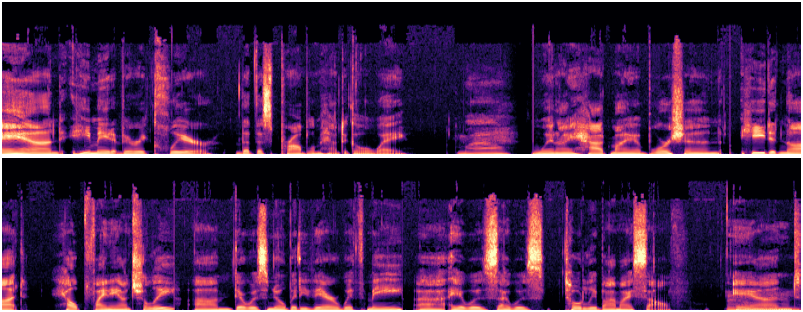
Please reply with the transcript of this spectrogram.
and he made it very clear that this problem had to go away. Wow. When I had my abortion, he did not help financially. Um, there was nobody there with me. Uh, it was I was totally by myself. and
